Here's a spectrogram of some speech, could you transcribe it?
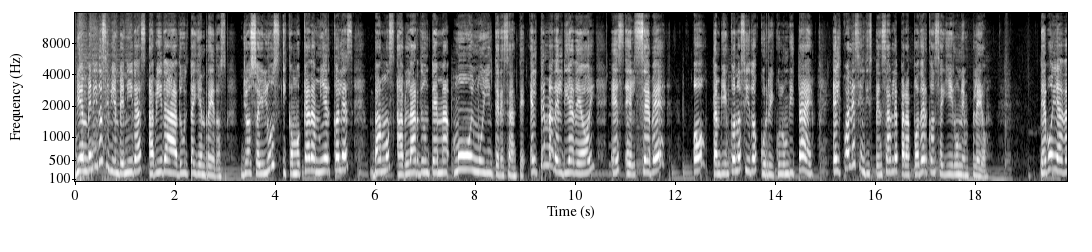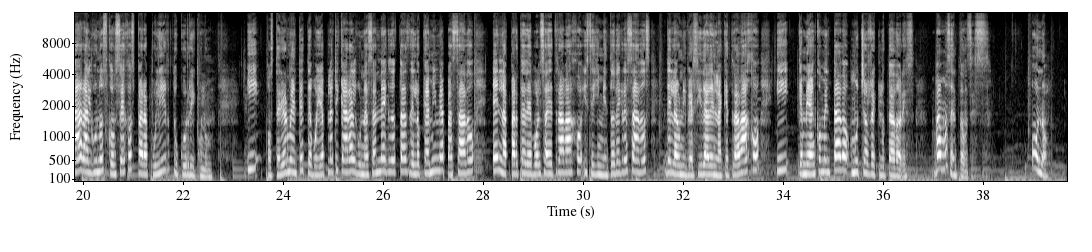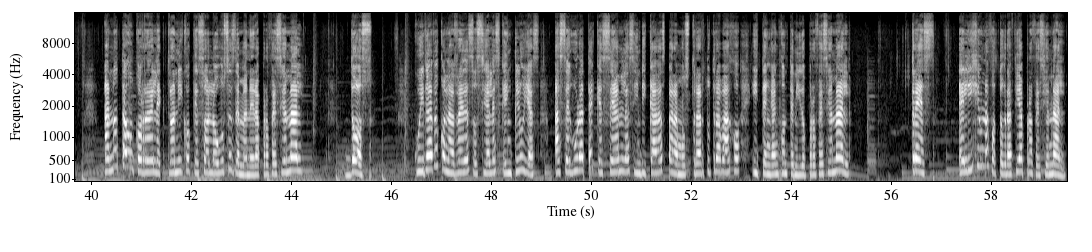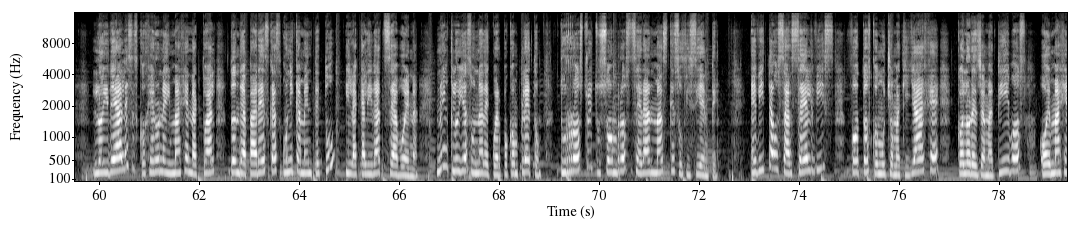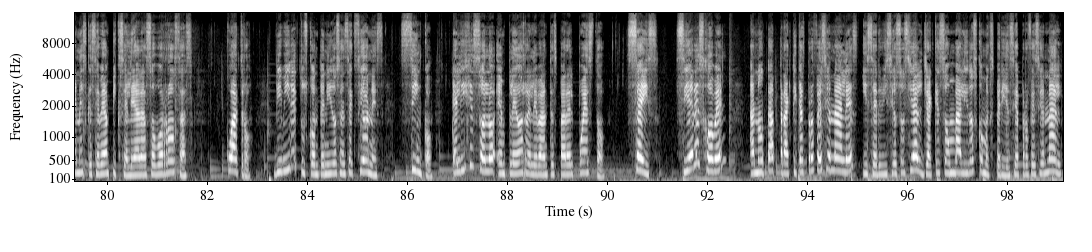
Bienvenidos y bienvenidas a Vida Adulta y Enredos. Yo soy Luz y como cada miércoles vamos a hablar de un tema muy muy interesante. El tema del día de hoy es el CV o también conocido currículum vitae, el cual es indispensable para poder conseguir un empleo. Te voy a dar algunos consejos para pulir tu currículum y posteriormente te voy a platicar algunas anécdotas de lo que a mí me ha pasado en la parte de bolsa de trabajo y seguimiento de egresados de la universidad en la que trabajo y que me han comentado muchos reclutadores. Vamos entonces. 1. Anota un correo electrónico que solo uses de manera profesional. 2. Cuidado con las redes sociales que incluyas. Asegúrate que sean las indicadas para mostrar tu trabajo y tengan contenido profesional. 3. Elige una fotografía profesional. Lo ideal es escoger una imagen actual donde aparezcas únicamente tú y la calidad sea buena. No incluyas una de cuerpo completo. Tu rostro y tus hombros serán más que suficiente. Evita usar selfies, fotos con mucho maquillaje, colores llamativos o imágenes que se vean pixeleadas o borrosas. 4. Divide tus contenidos en secciones. 5. Elige solo empleos relevantes para el puesto. 6. Si eres joven, anota prácticas profesionales y servicio social, ya que son válidos como experiencia profesional.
